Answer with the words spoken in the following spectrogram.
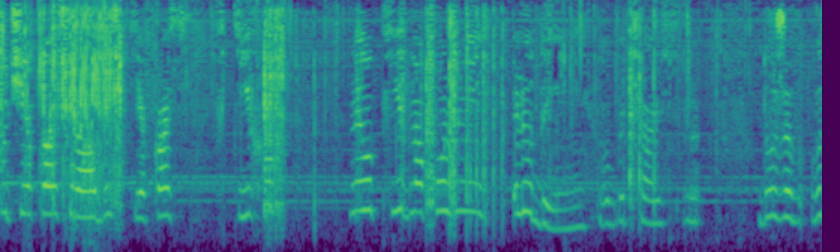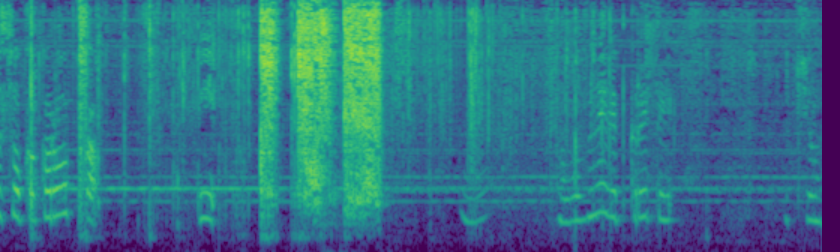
хоч якась радість, якась втіха необхідна кожній людині. Вибачаюсь, дуже висока коробка і головне відкрити цю,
